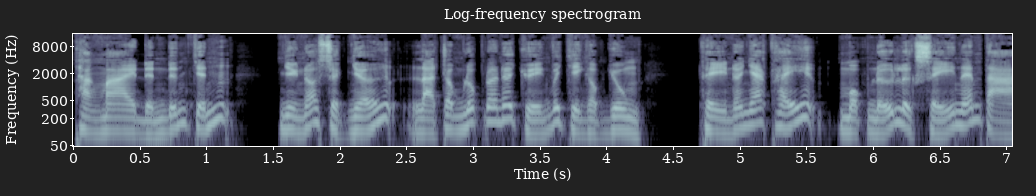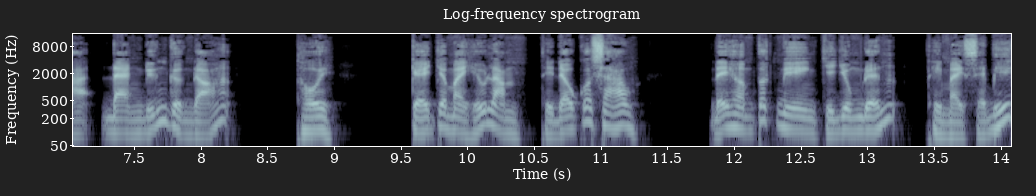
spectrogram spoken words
Thằng Mai định đính chính, nhưng nó sực nhớ là trong lúc nó nói chuyện với chị Ngọc Dung, thì nó nhát thấy một nữ lực sĩ ném tạ đang đứng gần đó. Thôi, kệ cho mày hiểu lầm thì đâu có sao. Để hôm tất niên chị Dung đến thì mày sẽ biết.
